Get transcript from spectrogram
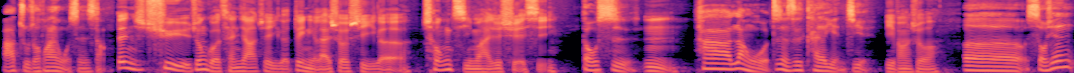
把主轴放在我身上，但是去中国参加这一个，对你来说是一个冲击吗？还是学习？都是嗯，他让我真的是开了眼界。比方说，呃，首先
